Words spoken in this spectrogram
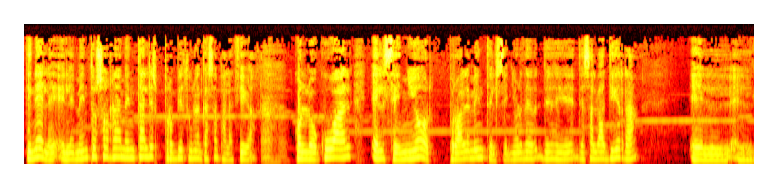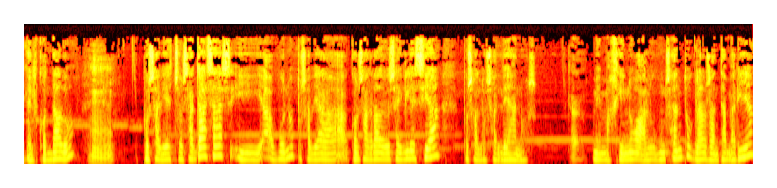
Tiene ele- elementos ornamentales propios de una casa palaciega. Con lo cual, el señor, probablemente el señor de, de- de Salvatierra, el, el del condado. Pues había hecho esas casas y ah, bueno pues había consagrado esa iglesia pues a los aldeanos Claro. me imagino a algún santo claro Santa María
